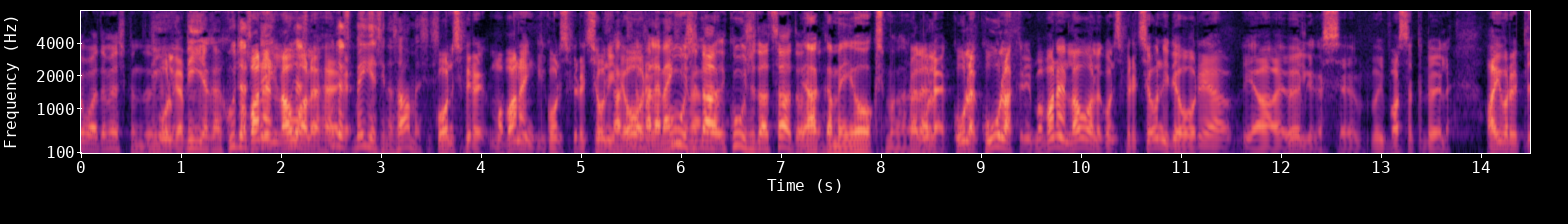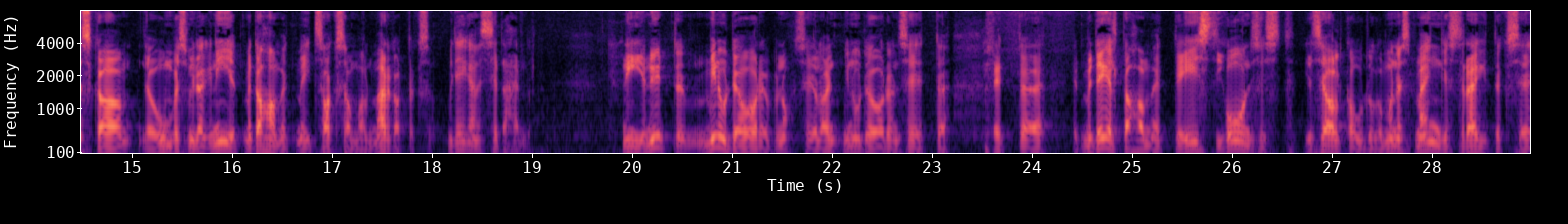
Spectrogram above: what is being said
kõvade meeskondadega. nii, aga kuidas lauale kuidas, ühe kuidas meie sinna saame siis? konspira-, ma panengi konspiratsiooniteooria. Kuhu sa tahad, kuhu sa tahad saada? me hakkame jooksma. kuule, kuule, kuulake nüüd, ma panen lauale konspiratsiooniteooria ja öelge, kas see võib vastata tõele. Aivar ütles ka umbes midagi nii, et me tahame, et meid Saksamaal märgatakse, mida iganes see tähendab. nii, ja nüüd minu teooria, noh, see ei ole ainult minu teooria, on see, et, et, et me tegelikult tahame, et Eesti koondisest ja sealtkaudu ka mõnest mängijast räägitakse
